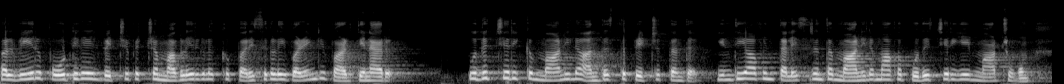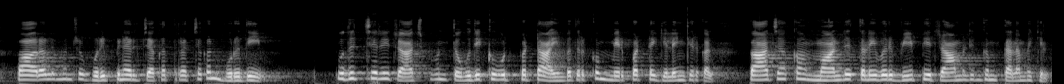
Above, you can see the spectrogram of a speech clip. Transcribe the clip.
பல்வேறு போட்டிகளில் வெற்றி பெற்ற மகளிர்களுக்கு பரிசுகளை வழங்கி வாழ்த்தினார். புதுச்சேரிக்கு மாநில அந்தஸ்து பெற்றுத்தந்த இந்தியாவின் தலைசிறந்த மாநிலமாக புதுச்சேரியை மாற்றவும் பாராளுமன்ற உறுப்பினர் ஜெகத் ரச்சகன் உறுதி. புதுச்சேரி ராஜ்பவன் தொகுதிக்கு உட்பட்ட ஐம்பதற்கும் மேற்பட்ட இளைஞர்கள் பாஜக மாநில தலைவர் வி. பி. ராமலிங்கம் தலைமையில்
